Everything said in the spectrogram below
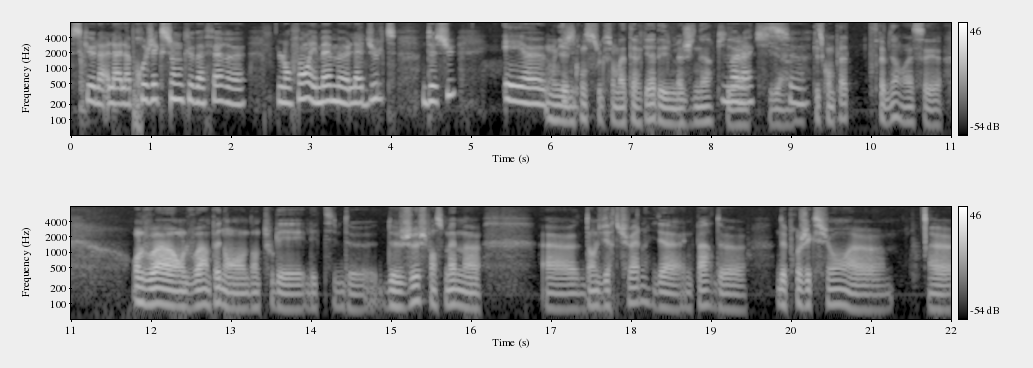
ce que la, la- la projection que va faire l'enfant et même l'adulte dessus. Et euh, Il y a une construction matérielle et imaginaire qui, Voilà, euh, qui qui, euh, se- qui se complète très bien. Ouais, c'est, on, le voit, on le voit un peu dans, dans tous les, les types de, de jeux. Je pense même euh, dans le virtuel, il y a une part de, de projection euh,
